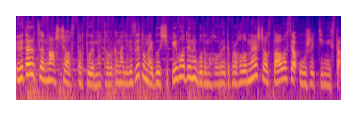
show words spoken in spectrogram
Вітаю, це наш час стартує на телеканалі Візиту. Найближчі півгодини будемо говорити про головне, що сталося у житті міста.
